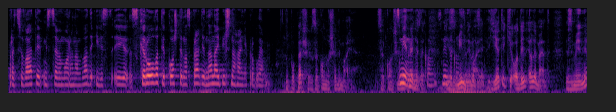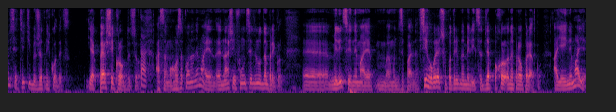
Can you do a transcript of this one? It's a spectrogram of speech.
працювати місцевим органам влади і віс- і скеровувати кошти насправді на найбільш нагальні проблеми? Ну, по-перше, закону ще немає. Закон ще Змін не прийнятий. змін І змін немає. Є тільки один елемент. Змінився тільки бюджетний кодекс. Як перший крок до цього. Так. А самого закону немає. Наші функції, ну, наприклад, е, міліції немає муніципальної. Всі говорять, що потрібна міліція для охорони правопорядку, а її немає.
